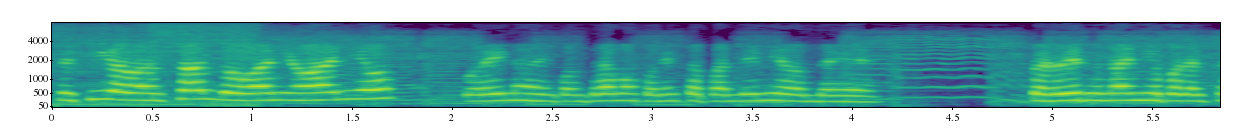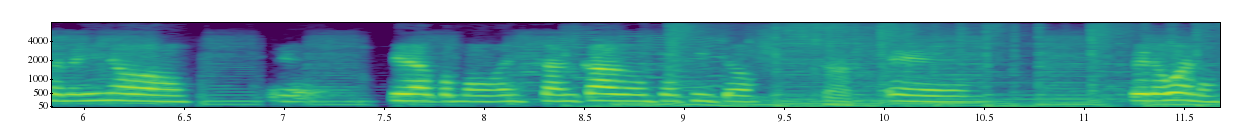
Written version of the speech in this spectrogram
se sigue avanzando año a año. Por ahí nos encontramos con esta pandemia donde perder un año para el femenino queda como estancado un poquito. pero bueno,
